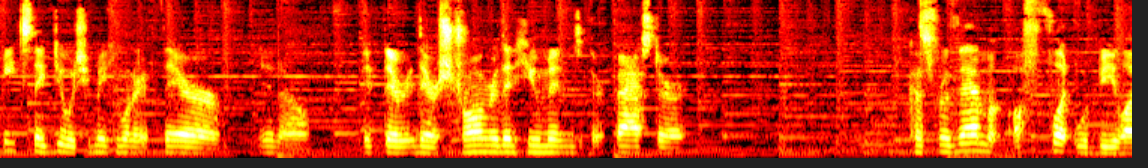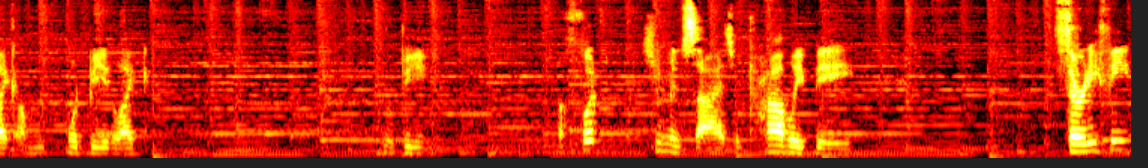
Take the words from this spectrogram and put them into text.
feats they do which make you wonder if they're, you know, if they're they're stronger than humans, if they're faster. Because for them, a foot would be like a, would be like would be a foot human size would probably be thirty feet.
